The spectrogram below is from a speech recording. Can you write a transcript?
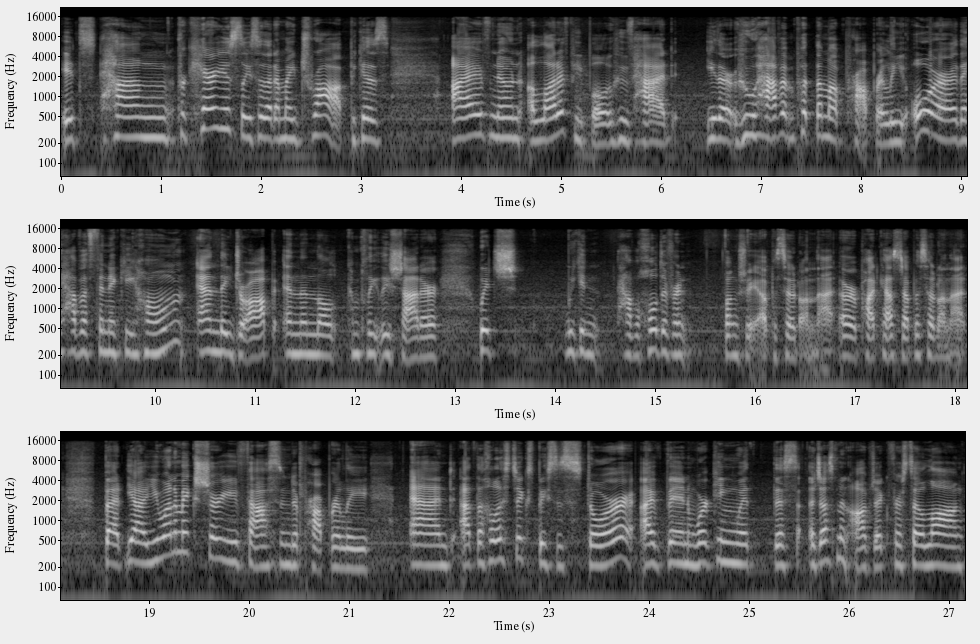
it's hung precariously so that it might drop because I've known a lot of people who've had either who haven't put them up properly or they have a finicky home and they drop and then they'll completely shatter, which we can have a whole different feng shui episode on that or podcast episode on that. But yeah, you want to make sure you fastened it properly. And at the Holistic Spaces store, I've been working with this adjustment object for so long.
